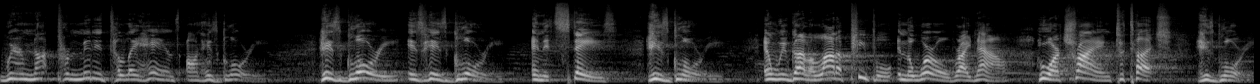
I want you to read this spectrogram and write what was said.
We're not permitted to lay hands on His glory. His glory is His glory, and it stays His glory. And we've got a lot of people in the world right now who are trying to touch His glory.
